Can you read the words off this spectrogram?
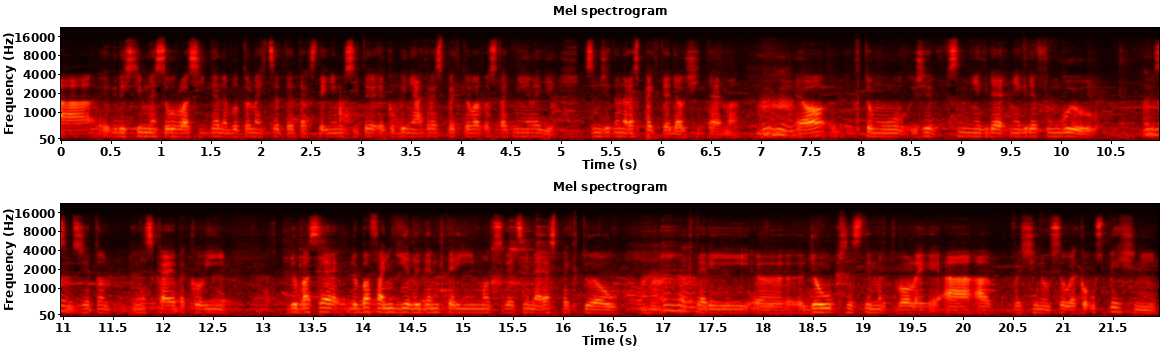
a když s tím nesouhlasíte nebo to nechcete, tak stejně musíte jakoby nějak respektovat ostatní lidi. Myslím, že ten respekt je další téma. Jo? K tomu, že jsem někde, někde funguju. Myslím si, že to dneska je takový doba se, doba fandí lidem, který moc věci nerespektujou, který uh, jdou přes ty mrtvoly a, a většinou jsou jako úspěšní,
